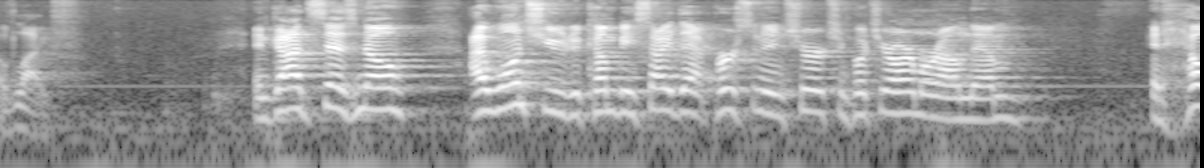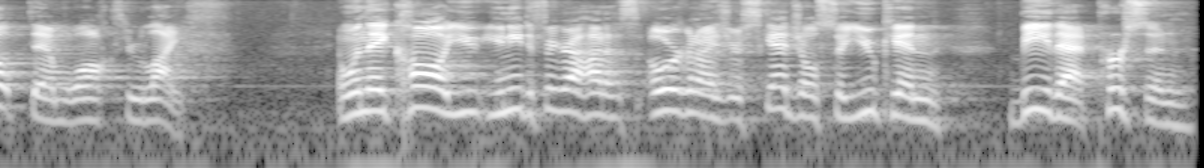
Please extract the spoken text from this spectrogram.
of life. And God says, No, I want you to come beside that person in church and put your arm around them and help them walk through life. And when they call, you, you need to figure out how to organize your schedule so you can be that person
